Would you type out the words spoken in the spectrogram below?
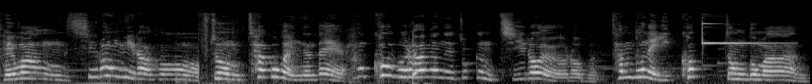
대왕 실험이라서 좀 착오가 있는데 한 컵을 하면은 조금 질어요 여러분 3분의 2컵 정도만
